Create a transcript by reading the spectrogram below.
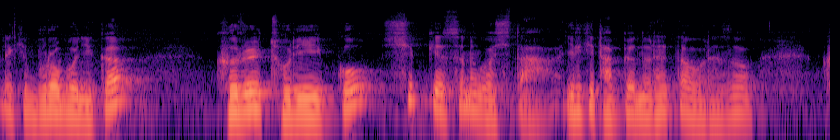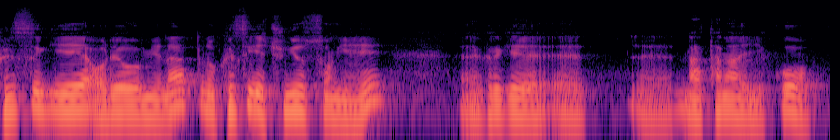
이렇게 물어보니까 글을 조리 있고 쉽게 쓰는 것이다 이렇게 답변을 했다고 그래서 글쓰기의 어려움이나 또는 글쓰기의 중요성이 그렇게 나타나 있고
